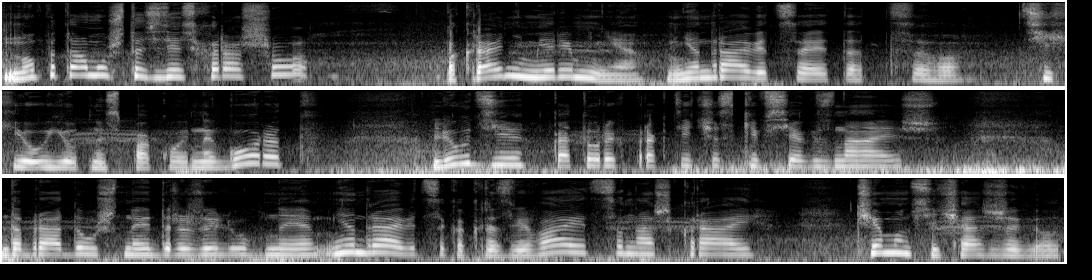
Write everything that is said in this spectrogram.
Ну, потому что здесь хорошо, по крайней мере, мне. Мне нравится этот э, тихий, уютный, спокойный город. Люди, которых практически всех знаешь, добродушные, дружелюбные. Мне нравится, как развивается наш край, чем он сейчас живет.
